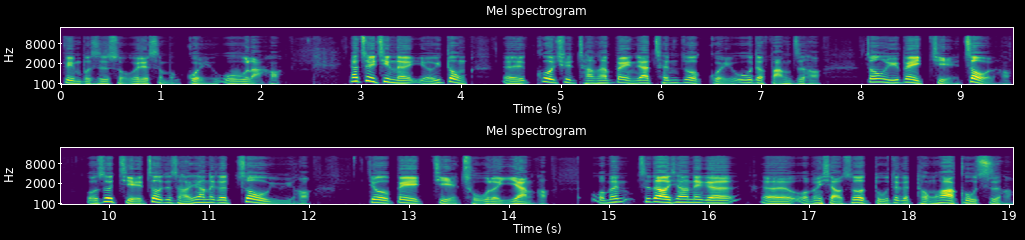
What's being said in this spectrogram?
并不是所谓的什么鬼屋了哈。那最近呢，有一栋呃过去常常被人家称作鬼屋的房子哈，终于被解咒了哈。我说解咒就是好像那个咒语哈。就被解除了一样哈。我们知道，像那个呃，我们小时候读这个童话故事哈，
